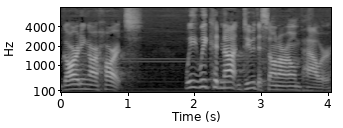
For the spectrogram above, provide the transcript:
guarding our hearts. We, we could not do this on our own power.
